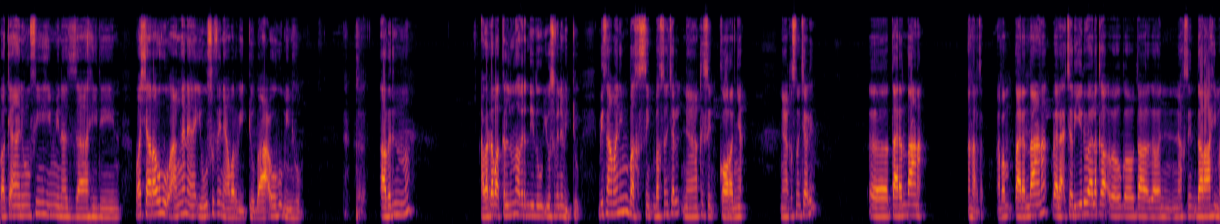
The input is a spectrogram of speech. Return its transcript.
വകാനു ഫീഹി മിനസ് സാഹിദീൻ. വശറഹു അങ്ങനെ യൂസുഫിനെ അവർ വിറ്റു. ബാഉഹു മിൻഹും. അവരിൽ നിന്ന് അവരുടെ പക്കൽ നിന്ന് അവരെന്ത് ചെയ്തു? യൂസുഫിനെ വിറ്റു. ബി സമാനിം ബഹ്സിൻ ബഹ്സിൻ എന്ന് വെച്ചാൽ നാഖിസിൻ കുറഞ്ഞ നാഖിസ് എന്ന് വെച്ചാൽ തരംതാണ എന്നർത്ഥം. അപ്പം തരന്താണ വില ചെറിയൊരു വില ദറാഹിമ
